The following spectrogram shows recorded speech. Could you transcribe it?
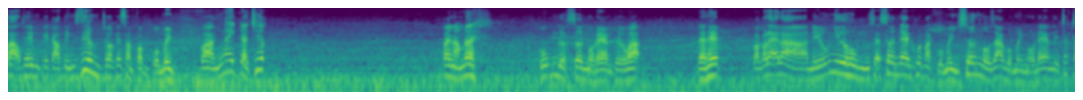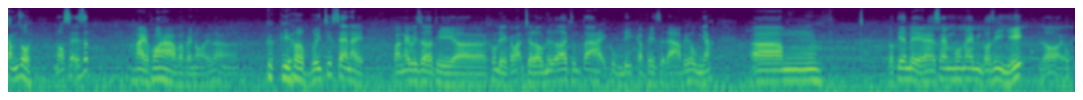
Tạo thêm cái cá tính riêng cho cái sản phẩm của mình. Và ngay cả chiếc tay nắm đây. Cũng được sơn màu đen thưa các bạn. Đen hết. Và có lẽ là nếu như Hùng sẽ sơn đen khuôn mặt của mình Sơn màu da của mình màu đen thì chắc chắn rồi. Nó sẽ rất hài hòa và phải nói là cực kỳ hợp với chiếc xe này. Và ngay bây giờ thì ờ, không để các bạn chờ lâu nữa Chúng ta hãy cùng đi cà phê sữa đá với Hùng nhé à, Đầu tiên để xem hôm nay mình có gì nhỉ? Rồi ok.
